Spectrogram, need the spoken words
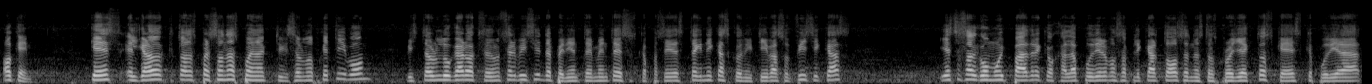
Ok, que es el grado que todas las personas pueden utilizar un objetivo, visitar un lugar o acceder a un servicio independientemente de sus capacidades técnicas, cognitivas o físicas. Y esto es algo muy padre que ojalá pudiéramos aplicar todos en nuestros proyectos, que es que pudiera,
